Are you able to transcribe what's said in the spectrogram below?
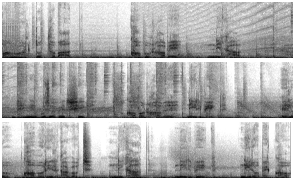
বানোয়ার তথ্যবাদ, খবর হবে নিখাদ। ভেঙে গুজবের শিখ খবর হবে নির্ভীক। এলো খবরের কাগজ। নিখাত নির্ভীক নিরপেক্ষ।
